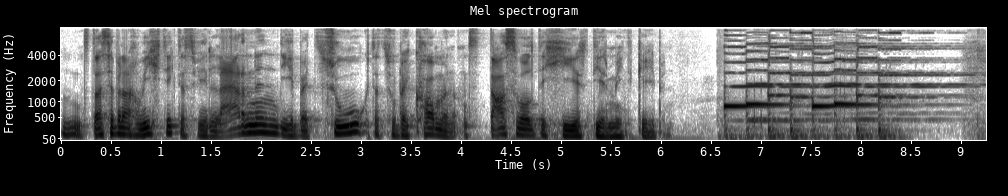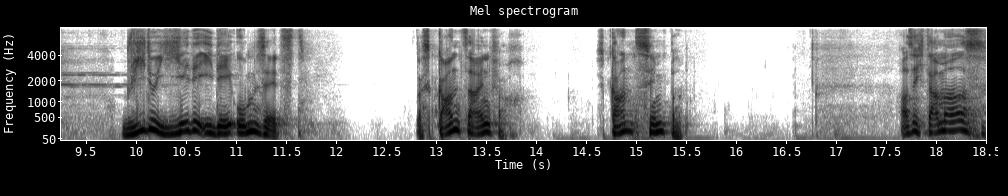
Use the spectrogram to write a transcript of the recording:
Und das ist eben auch wichtig, dass wir lernen, die Bezug dazu bekommen. Und das wollte ich hier dir mitgeben. Wie du jede Idee umsetzt, das ist ganz einfach. Das ist ganz simpel. Als ich damals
